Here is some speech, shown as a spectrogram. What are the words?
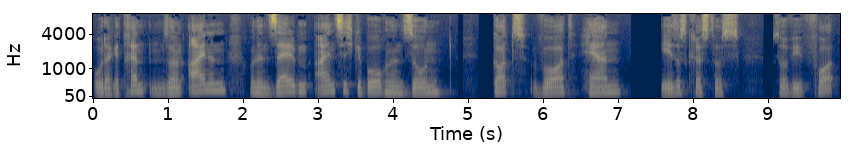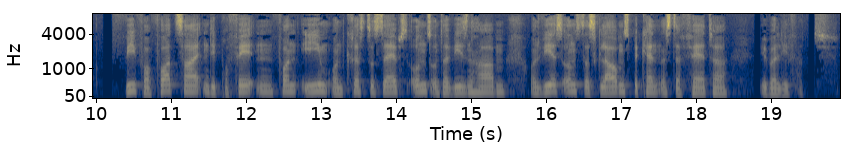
oder getrennten, sondern einen und denselben einzig geborenen Sohn, Gott, Wort, Herrn, Jesus Christus, so wie vor, wie vor Vorzeiten die Propheten von ihm und Christus selbst uns unterwiesen haben und wie es uns das Glaubensbekenntnis der Väter überliefert.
